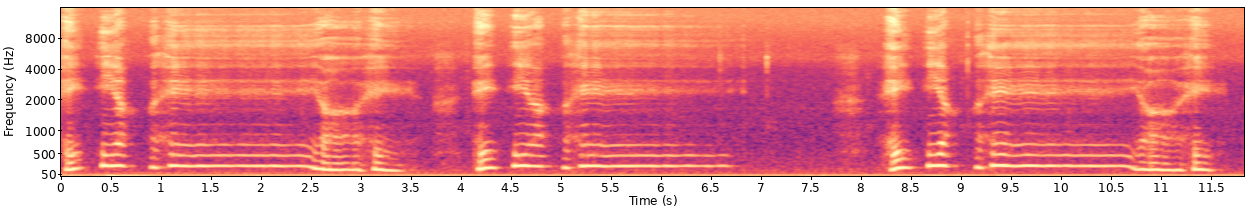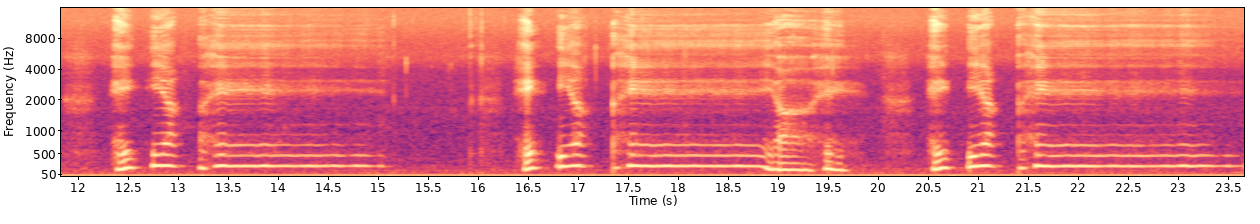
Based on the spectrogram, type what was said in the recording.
Hey ya hey ya hey Hey ya hey Hey ya hey ya hey Hey ya hey Hey ya hey ya hey Hey ya hey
